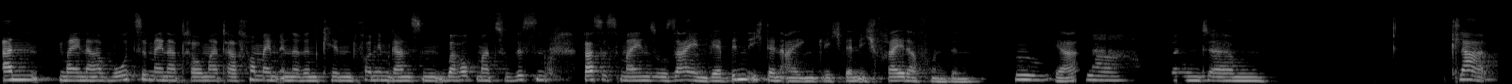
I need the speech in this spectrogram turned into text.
an meiner Wurzel meiner Traumata, von meinem inneren Kind, von dem Ganzen, überhaupt mal zu wissen, was ist mein So-Sein? Wer bin ich denn eigentlich, wenn ich frei davon bin? Mhm. Ja? ja. Und ähm, klar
